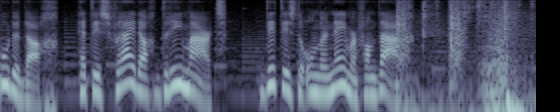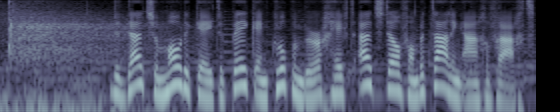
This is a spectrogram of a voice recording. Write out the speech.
Goedendag. Het is vrijdag 3 maart. Dit is de ondernemer vandaag. De Duitse modeketen Peek en Kloppenburg heeft uitstel van betaling aangevraagd.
